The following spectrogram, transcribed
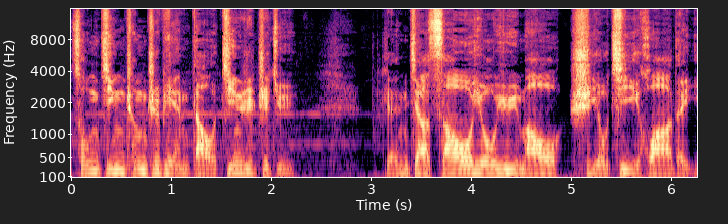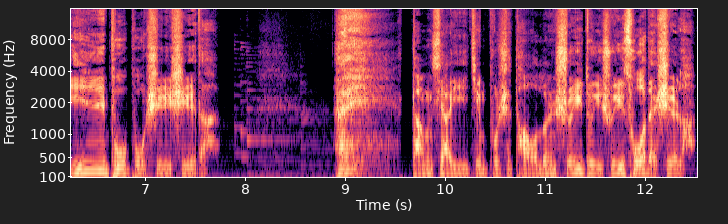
从京城之变到今日之局，人家早有预谋，是有计划的，一步步实施的。哎，当下已经不是讨论谁对谁错的事了，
